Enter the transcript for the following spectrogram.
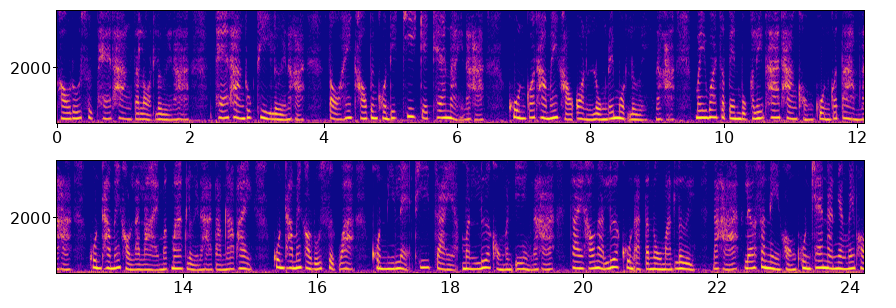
เขารู้สึกแพ้ทางตลอดเลยนะคะ แพ้ทางทุกทีเลยนะคะ ต่อให้เขาเป็นคนที่ขี้เก๊กแค่ไหนนะคะ คุณก็ทำให้เขาอ่อนลงได้หมดเลยนะคะ ไม่ว่าจะเป็นบุคลิกท่าทางของคุณก็ตามนะคะ คุณทำให้เขาละลายมาก ๆเลยนะคะ ตามหน้าไพ่คุณทำให้เขารู้สึกว่าคนนี้แหละที่ใจอะมันเลือกของมันเองนะคะ ใจเขาน่ะเลือกคุณอัตโนมัติเลยนะคะ แล้วเสน่ห์ของคุณแค่นั้นยังไม่พอ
